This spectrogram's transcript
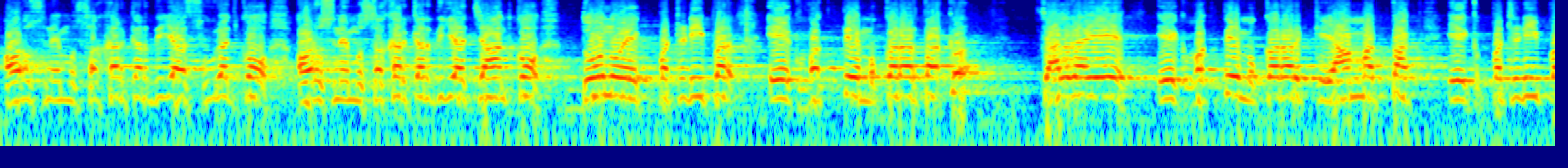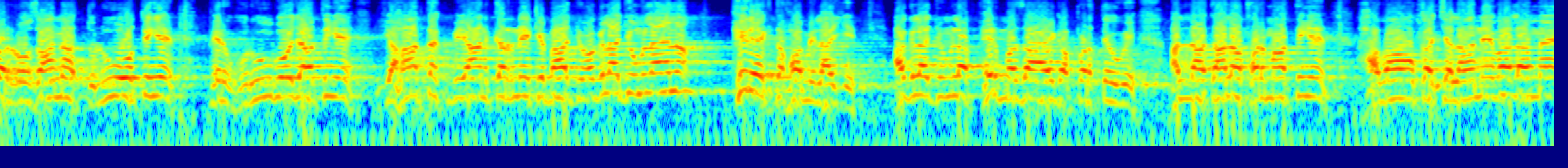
اور اس نے مسخر کر دیا سورج کو اور اس نے مسخر کر دیا چاند کو دونوں ایک پٹڑی پر ایک وقت مقرر تک چل رہے ایک وقت مقرر قیامت تک ایک پٹڑی پر روزانہ طلوع ہوتی ہیں، پھر غروب ہو جاتی ہیں۔ یہاں تک بیان کرنے کے بعد جو اگلا جملہ ہے نا، پھر ایک دفعہ ملائیے۔ اگلا جملہ پھر مزہ آئے گا پڑھتے ہوئے۔ اللہ تعالیٰ فرماتی ہیں، ہواؤں کا چلانے والا میں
